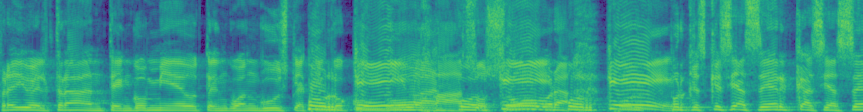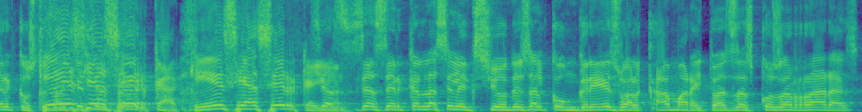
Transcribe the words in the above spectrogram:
Freddy Beltrán, tengo miedo, tengo angustia, ¿Por tengo qué, congoja? ¿Por qué? zozobra. ¿Por qué? porque es que se acerca, se acerca. Usted sabe ¿Qué que se acerca? ¿Qué se acerca, Se, Iván? se acercan las elecciones al Congreso, al Cámara y todas esas cosas raras.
